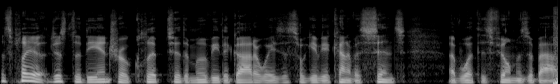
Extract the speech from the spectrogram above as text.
Let's play a, just the, the intro clip to the movie The Gotaways. This will give you kind of a sense of what this film is about.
